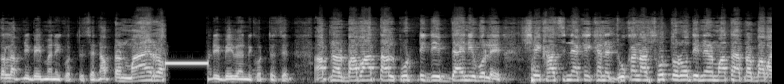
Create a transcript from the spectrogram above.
তাহলে আপনি বেইমানি করতেছেন। আপনার মায়ের আপনি বেইমানি করতেছেন। আপনার বাবা তালপট্টি দ্বীপ দেয়নি বলে শেখ হাসিনাকে এখানে ঢোকানোর দিনের মাথায় আপনার বাবা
